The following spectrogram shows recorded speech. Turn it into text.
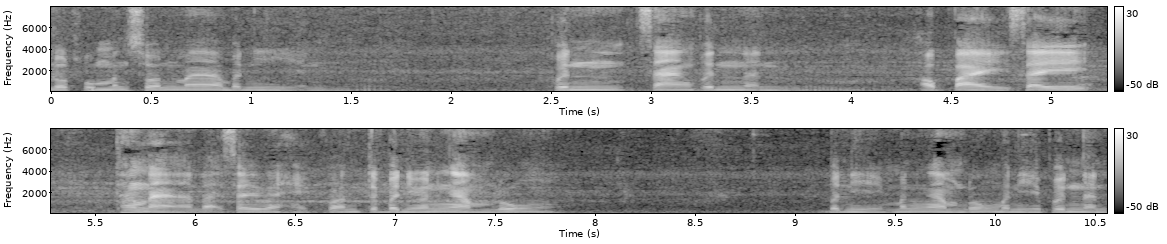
รถผมมันส้นมากบัดนี้อันเพิ่นสร้างเพิ่นนั่นเอาไปใส่ทางหน้าละใส่ไว้ให้ก่อนแต่บัดนี้มันง่ำลงบัดนี้มันง่ำลงบัดนี้เพิ่นนั่น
